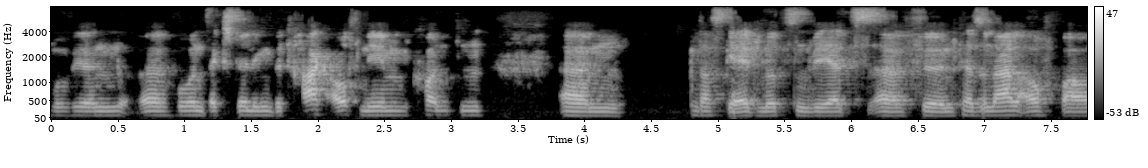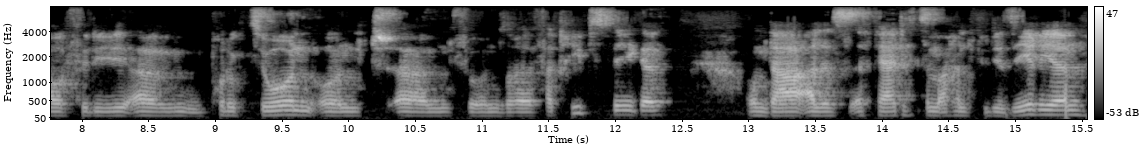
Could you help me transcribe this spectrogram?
wo wir einen äh, hohen sechsstelligen Betrag aufnehmen konnten. Ähm, das Geld nutzen wir jetzt äh, für den Personalaufbau, für die ähm, Produktion und ähm, für unsere Vertriebswege, um da alles äh, fertig zu machen für die Serie.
